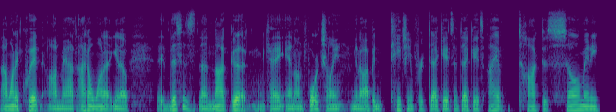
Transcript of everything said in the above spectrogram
I want to quit on math. I don't want to, you know, eh, this is uh, not good. Okay. And unfortunately, you know, I've been teaching for decades and decades. I have talked to so many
